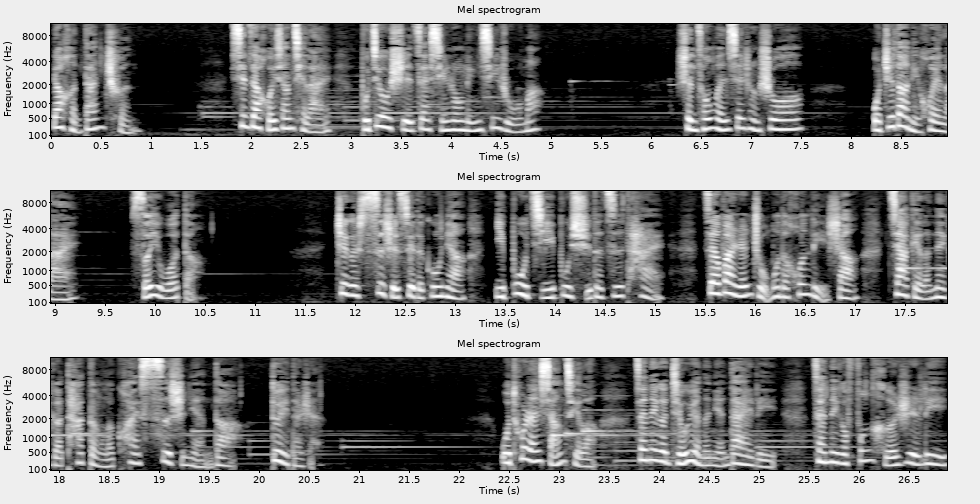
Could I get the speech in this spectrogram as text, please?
要很单纯。”现在回想起来，不就是在形容林心如吗？沈从文先生说：“我知道你会来，所以我等。”这个四十岁的姑娘以不疾不徐的姿态，在万人瞩目的婚礼上，嫁给了那个她等了快四十年的对的人。我突然想起了，在那个久远的年代里，在那个风和日丽、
